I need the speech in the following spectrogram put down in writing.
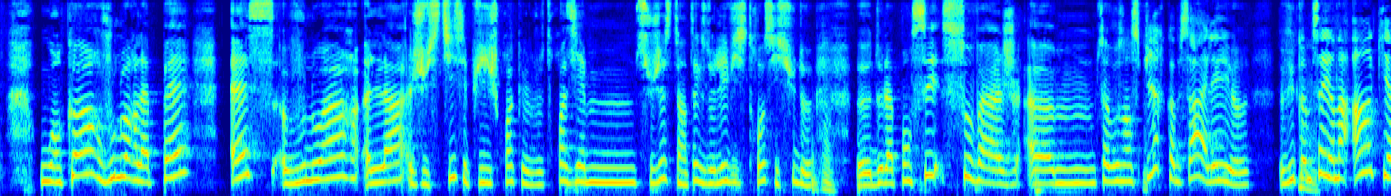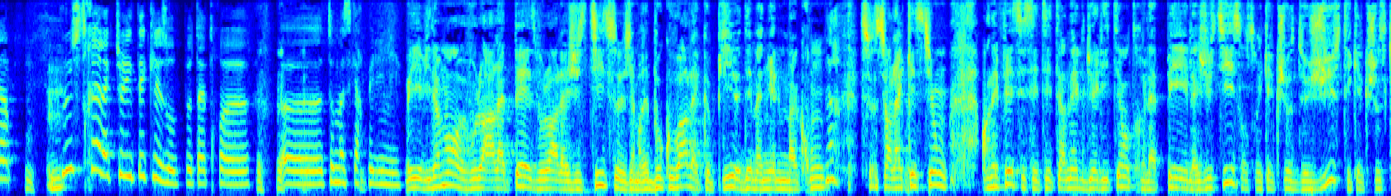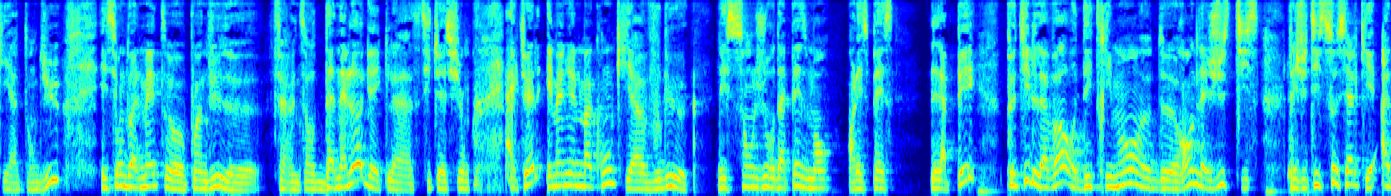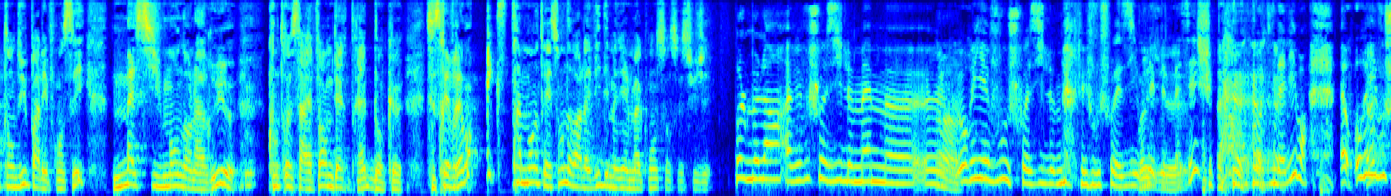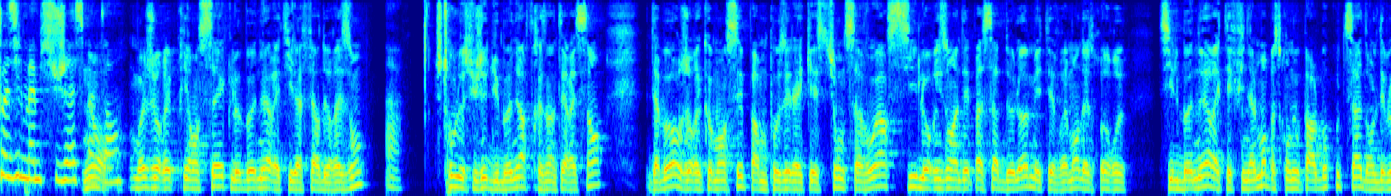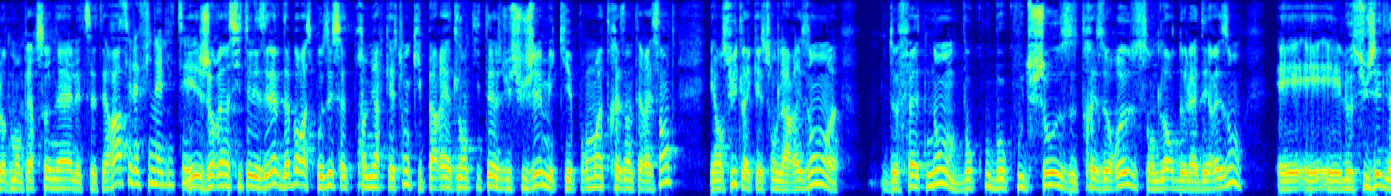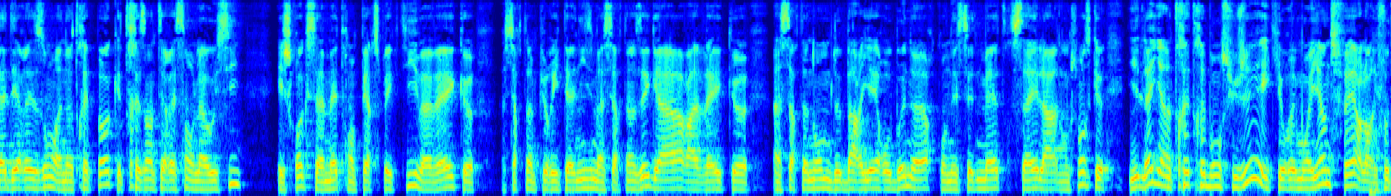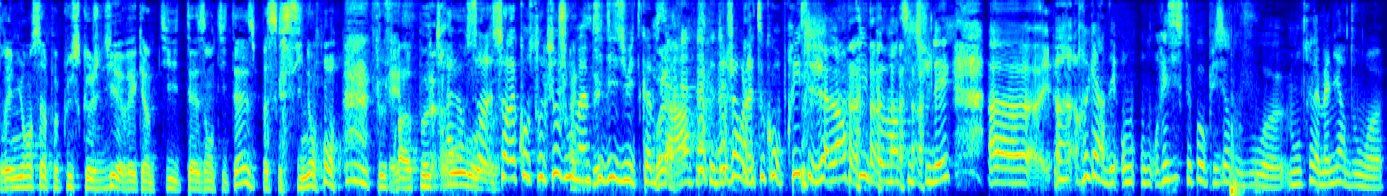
Ou encore vouloir la paix est-ce vouloir la justice? Et puis, je crois que le troisième sujet, c'était un texte de Lévi-Strauss issu de, euh, de la pensée sauvage. Euh, ça vous inspire comme ça? Allez, euh, vu comme ça, il y en a un qui a plus trait à l'actualité que les autres, peut-être Thomas Carpellini. Oui, évidemment, vouloir la paix, vouloir la justice. J'aimerais beaucoup voir la copie d'Emmanuel Macron ah. sur, la question. En effet, c'est cette éternelle dualité entre la paix et la justice, entre quelque chose de juste et quelque chose qui est attendu. Et si on doit le mettre au point de vue de faire une sorte d'analogue avec la situation actuelle. Emmanuel Macron, qui a voulu les 100 jours d'apaisement, en l'espèce la paix, peut-il l'avoir au détriment de rendre la justice, la justice sociale qui est attendue par les Français massivement dans la rue euh, contre sa réforme des retraites. Donc euh, ce serait vraiment extrêmement intéressant d'avoir l'avis d'Emmanuel Macron sur ce sujet. Paul Melun, avez-vous choisi le même euh, ah. Auriez-vous choisi le même Avez-vous choisi? Vous l'avez passé, je suis pas un candidat libre. auriez-vous choisi le même sujet ce matin? Moi j'aurais pris en sec le bonheur est-il affaire de raison? Ah. Je trouve le sujet du bonheur très intéressant. D'abord, j'aurais commencé par me poser la question de savoir si l'horizon indépassable de l'homme était vraiment d'être heureux. Si le bonheur était finalement, parce qu'on nous parle beaucoup de ça dans le développement personnel, etc. C'est la finalité. Et j'aurais incité les élèves d'abord à se poser cette première question qui paraît être l'antithèse du sujet, mais qui est pour moi très intéressante. Et ensuite, la question de la raison. De fait, non. Beaucoup, beaucoup de choses très heureuses sont de l'ordre de la déraison. Et, et le sujet de la déraison à notre époque est très intéressant là aussi. Et je crois que c'est à mettre en perspective avec euh, un certain puritanisme à certains égards, avec euh, un certain nombre de barrières au bonheur qu'on essaie de mettre ça et là. Donc je pense que là, il y a un très très bon sujet et qui aurait moyen de faire. Alors il faudrait nuancer un peu plus ce que je dis avec un petit thèse-antithèse, parce que sinon, ce sera un peu trop. sur, la construction, je vous mets un petit 18 comme ça, hein, parce que déjà, on a tout compris, c'est déjà limpide comme intitulé. Euh, regardez, on ne résiste pas au plaisir de vous montrer la manière dont euh,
